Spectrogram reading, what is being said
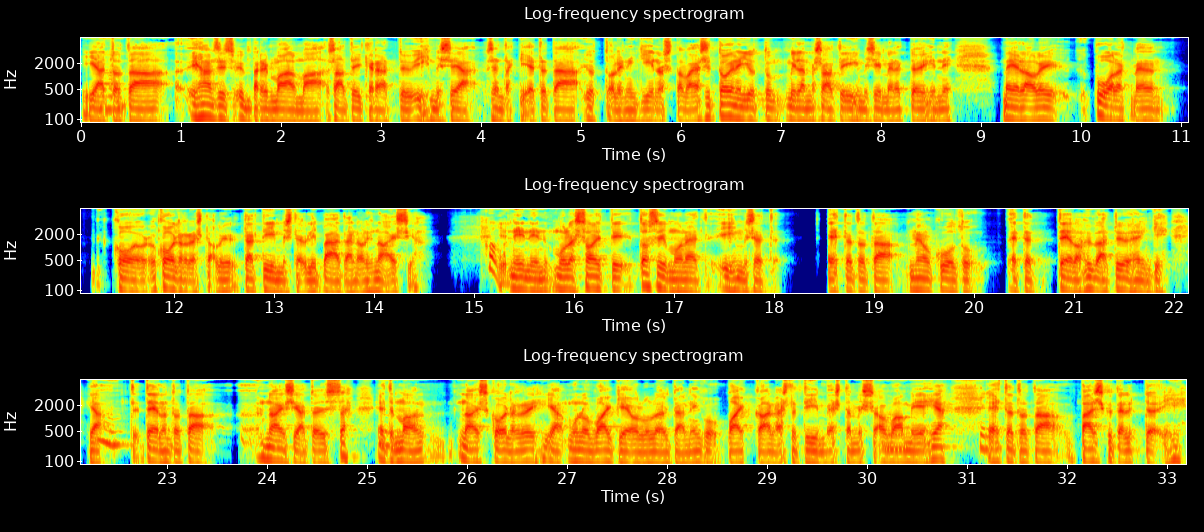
Ja mm-hmm. tota, ihan siis ympäri maailmaa saatiin kerättyä ihmisiä sen takia, että tämä juttu oli niin kiinnostava. Ja sitten toinen juttu, millä me saatiin ihmisiä meille töihin, niin meillä oli puolet meidän koodareista, oli, tai tiimistä ylipäätään oli naisia. Kova. Niin, niin mulle soitti tosi monet ihmiset, että tota, me on kuultu, että teillä on hyvä työhenki ja mm. te, teillä on tota, naisia töissä, että mä oon naiskoodari ja mun on vaikea ollut löytää niin kuin paikkaa näistä tiimeistä, missä on vaan miehiä, Kyllä. että tota, pääsisikö teille töihin.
